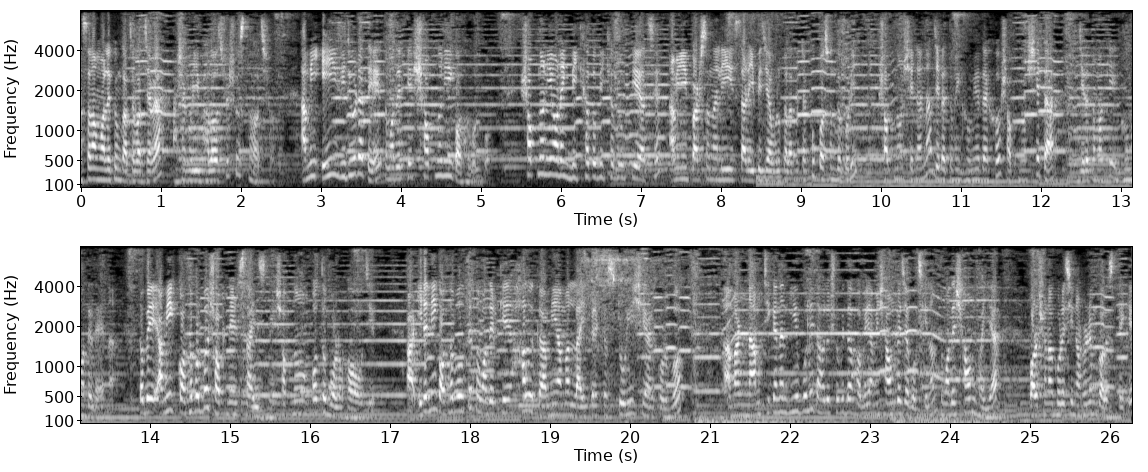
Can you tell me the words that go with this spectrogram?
আসসালামু আলাইকুম বাচ্চা বাচ্চারা। আশা করি ভালো আছো, সুস্থ আছো। আমি এই ভিডিওটাতে তোমাদেরকে স্বপ্ন নিয়ে কথা বলব। স্বপ্ন নিয়ে অনেক বিখ্যাত বিখ্যাত উক্তি আছে। আমি personally sir APJ Abul Kalam এটা খুব পছন্দ করি। স্বপ্ন সেটা না, যেটা তুমি ঘুমিয়ে দেখো। স্বপ্ন সেটা, যেটা তোমাকে ঘুমাতে দেয় না। তবে আমি কথা বলব স্বপ্নের সাইজ নিয়ে। স্বপ্ন কত বড় হওয়া উচিত? আর এটা নিয়ে কথা বলতে তোমাদেরকে হালকা আমি আমার লাইফের একটা স্টোরি শেয়ার করব। আমার নাম, ঠিকানা দিয়ে বলি, তাহলে সুবিধা হবে। আমি শাওন রেজা বলছিলাম, তোমাদের শাওন ভাইয়া। পড়াশোনা করেছি নটরডেম কলেজ থেকে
